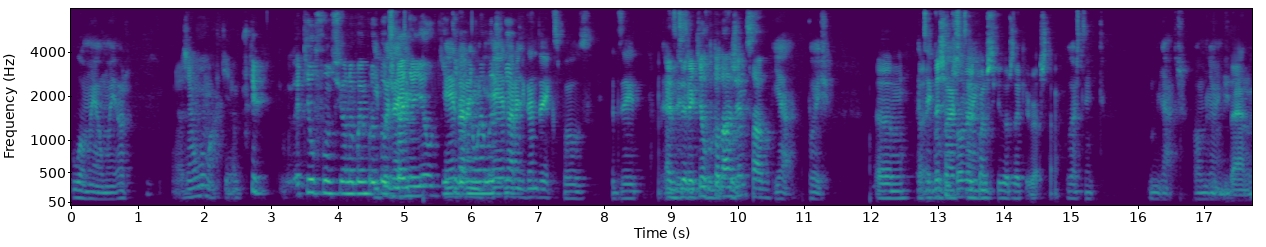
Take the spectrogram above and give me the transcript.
O homem é o maior. Gajo é uma máquina. Porque aquilo funciona bem para E todos. é Ganha ele e É ganham dar-lhe elas. é dick. dar ganda expose. A dizer. a É dizer tipo, aquilo que toda a gente sabe. Yeah, pois. Um, Quer dizer que Deixa-me só ver tem- quantos seguidores é que o gajo tem. O gajo tem tipo, milhares ou milhões. Dan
